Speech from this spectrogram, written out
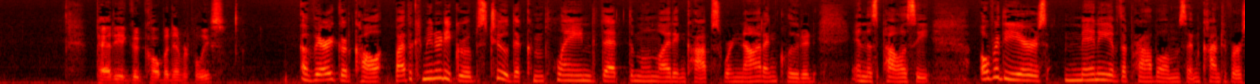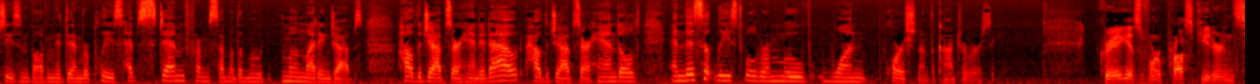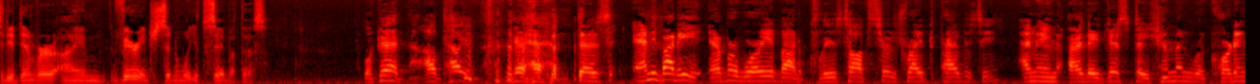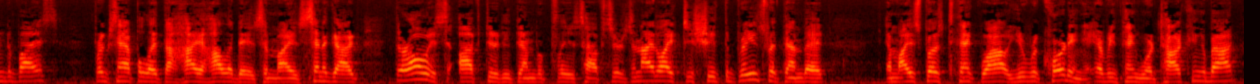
Patty, a good call by Denver Police? A very good call by the community groups, too, that complained that the moonlighting cops were not included in this policy. Over the years, many of the problems and controversies involving the Denver police have stemmed from some of the moon- moonlighting jobs, how the jobs are handed out, how the jobs are handled, and this at least will remove one portion of the controversy. Craig, as a former prosecutor in the city of Denver, I am very interested in what you have to say about this. Well, good. I'll tell you. Does anybody ever worry about a police officer's right to privacy? I mean, are they just a human recording device? For example, at the high holidays in my synagogue, there are always off duty Denver police officers, and I like to shoot the breeze with them, but am I supposed to think, wow, you're recording everything we're talking about?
